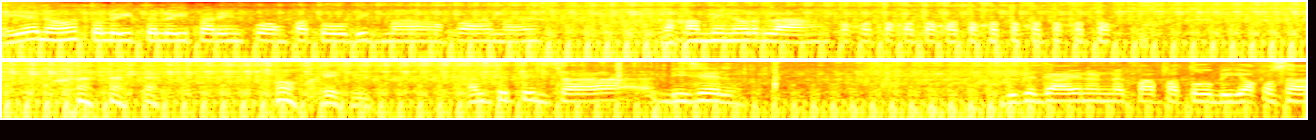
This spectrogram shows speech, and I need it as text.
Ayan oh, tuloy-tuloy pa rin po ang patubig mga farmer. Naka-minor lang. Toko toko toko toko toko toko tok. okay. Ang tipid sa diesel. Di kagaya nung nagpapatubig ako sa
